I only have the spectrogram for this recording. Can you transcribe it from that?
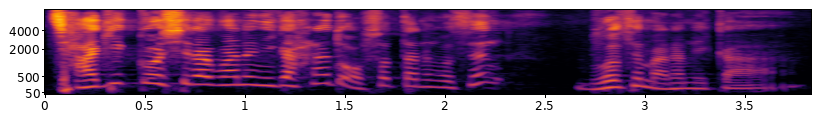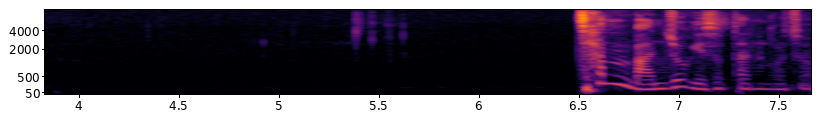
자기 것이라고 하는 이가 하나도 없었다는 것은 무엇을 말합니까? 참 만족이 있었다는 거죠.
